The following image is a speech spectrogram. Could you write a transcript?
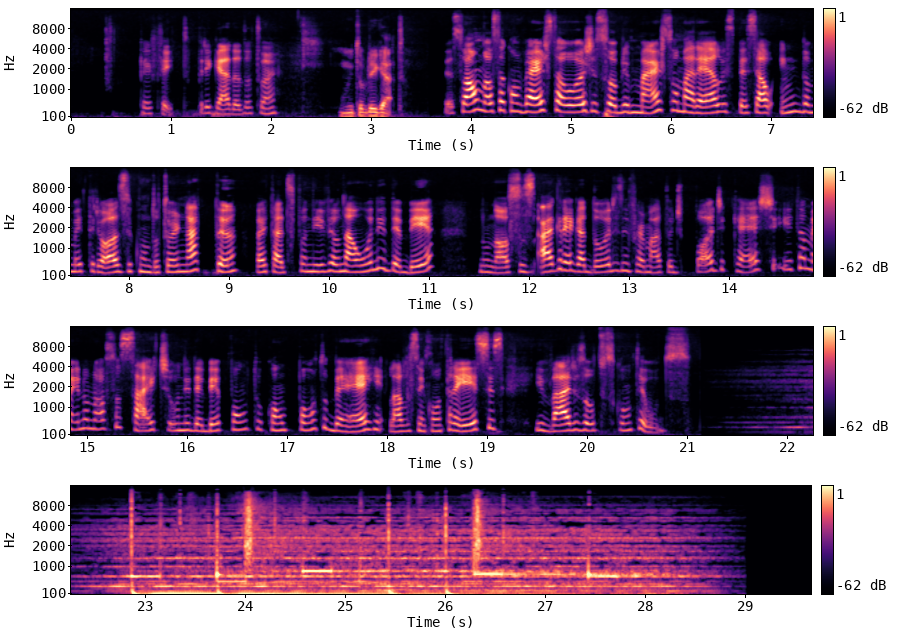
Perfeito. Obrigada, doutor. Muito obrigado. Pessoal, nossa conversa hoje sobre Março Amarelo, especial endometriose com o Dr. Natan, vai estar disponível na UniDB, nos nossos agregadores em formato de podcast e também no nosso site unidb.com.br. Lá você encontra esses e vários outros conteúdos.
